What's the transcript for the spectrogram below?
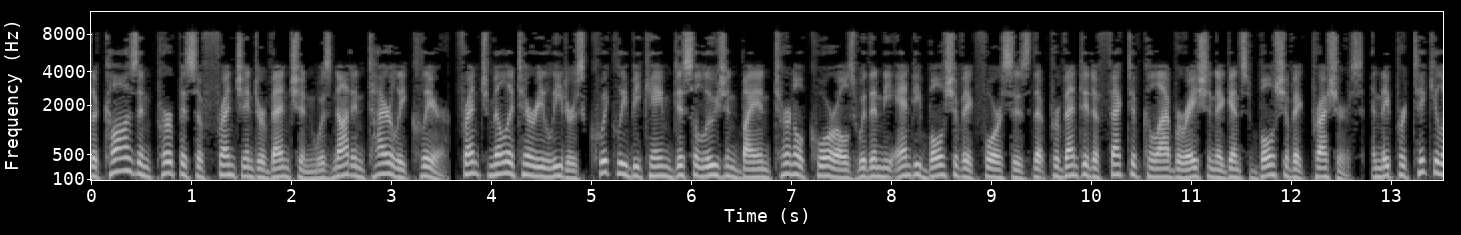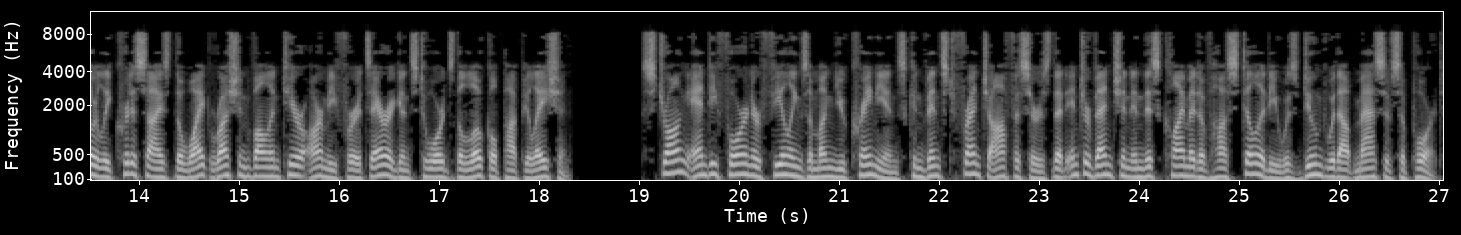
The cause and purpose of French intervention was not entirely clear. French military leaders quickly became disillusioned by internal quarrels within the anti Bolshevik forces that prevented effective collaboration against Bolshevik pressures, and they particularly criticized the White Russian Volunteer Army for its arrogance towards the local population. Strong anti-foreigner feelings among Ukrainians convinced French officers that intervention in this climate of hostility was doomed without massive support.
